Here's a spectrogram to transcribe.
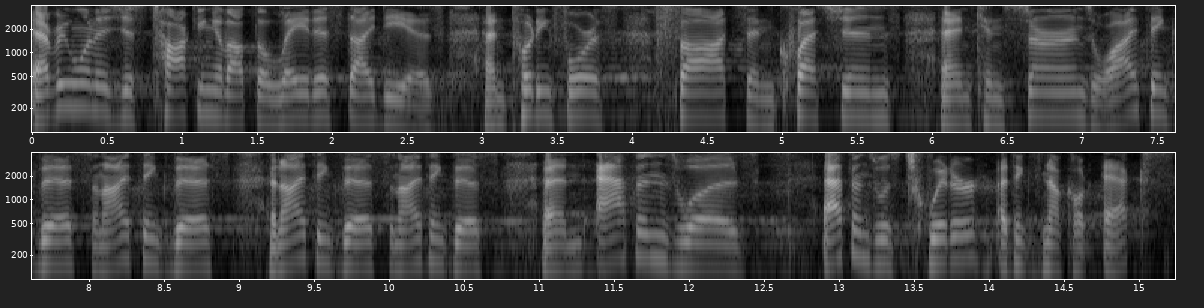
Everyone is just talking about the latest ideas and putting forth thoughts and questions and concerns. Well, I think this, and I think this, and I think this, and I think this. And Athens was Athens was Twitter. I think it's now called X.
